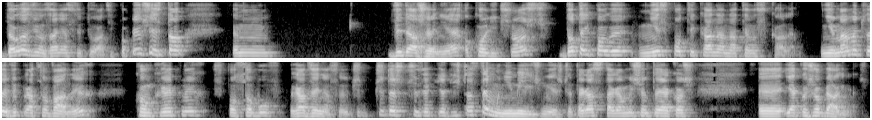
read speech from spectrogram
do rozwiązania sytuacji. Po pierwsze, jest to um, wydarzenie, okoliczność do tej pory niespotykana na tę skalę. Nie mamy tutaj wypracowanych konkretnych sposobów radzenia sobie, czy, czy też przez jakiś czas temu nie mieliśmy jeszcze. Teraz staramy się to jakoś, e, jakoś ogarniać.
